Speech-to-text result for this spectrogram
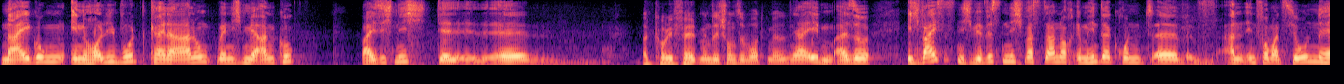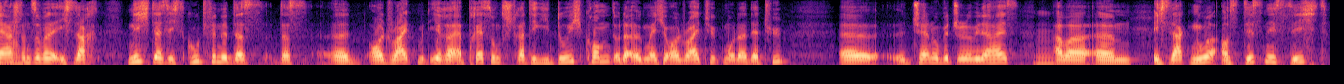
Neigungen in Hollywood, keine Ahnung, wenn ich mir angucke, weiß ich nicht. Der, äh, Hat Corey Feldman sich schon zu Wort gemeldet? ja, eben. Also, ich weiß es nicht. Wir wissen nicht, was da noch im Hintergrund äh, an Informationen herrscht und so weiter. Ich sag nicht, dass ich es gut finde, dass, dass äh, Alt-Right mit ihrer Erpressungsstrategie durchkommt oder irgendwelche Alt-Right-Typen oder der Typ, äh, Czernovic oder wie der heißt. Aber ähm, ich sag nur, aus Disneys Sicht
